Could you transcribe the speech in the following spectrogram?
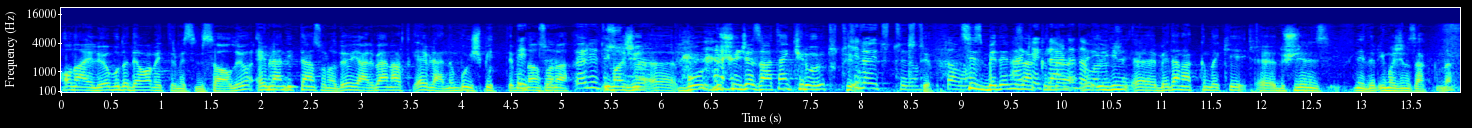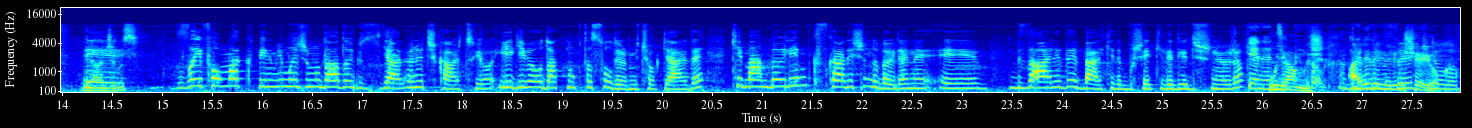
Onaylıyor. Bu da devam ettirmesini sağlıyor. Evlendikten sonra diyor yani ben artık evlendim bu iş bitti. Bundan Bitti. sonra Öyle düşünme. imajı e, bu düşünce zaten kiloyu tutuyor. Kiloyu tutuyor. Tamam. Siz bedeniniz Erkeklerde hakkında de var ilgili e, beden hakkındaki e, düşünceniz nedir? İmajınız hakkında? İnancınız? Zayıf olmak benim imajımı daha da güzel yani öne çıkartıyor. İlgi ve odak noktası oluyorum birçok yerde. Ki ben böyleyim, kız kardeşim de böyle. Hani e, biz de ailede belki de bu şekilde diye düşünüyorum. Genetik. Bu yanlış. Ailede böyle bir şey yok. Yok.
